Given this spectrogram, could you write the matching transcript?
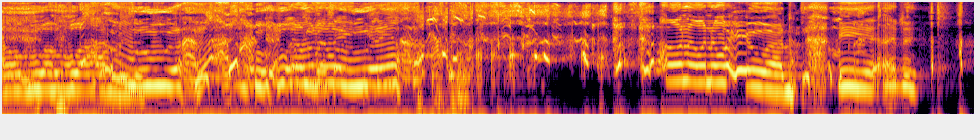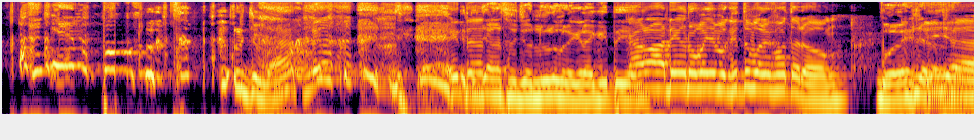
Oh buah-buahan. Buah-buahan bahasa Inggris. Oh nama-nama hewan. Iya, aduh. Ngentot. Lucu banget. Itu Itu- jangan sujon dulu balik lagi tuh ya. Kalau ada yang rumahnya begitu boleh foto dong. Boleh dong. Iya,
